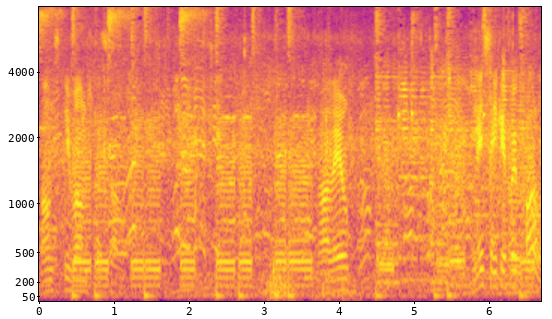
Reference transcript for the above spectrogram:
Vamos que vamos, pessoal. Valeu. Nem sei quem foi que falou.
